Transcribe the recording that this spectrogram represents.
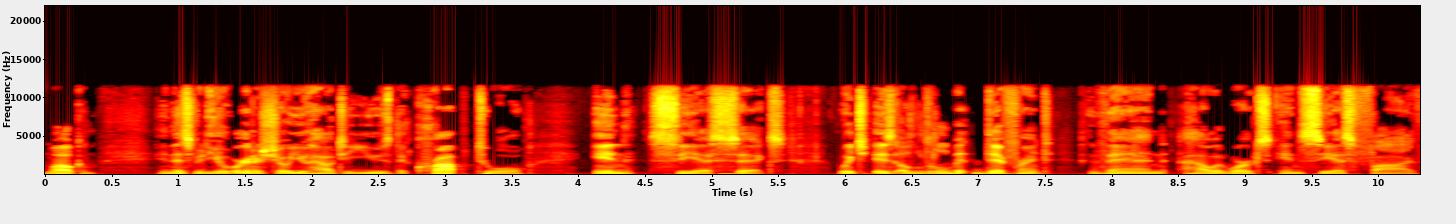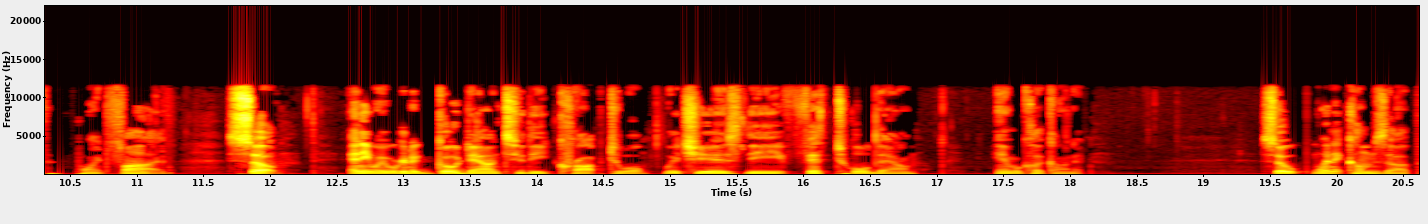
Welcome. In this video we're going to show you how to use the crop tool in CS6 which is a little bit different than how it works in CS5.5. So anyway we're going to go down to the crop tool which is the fifth tool down and we'll click on it. So when it comes up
